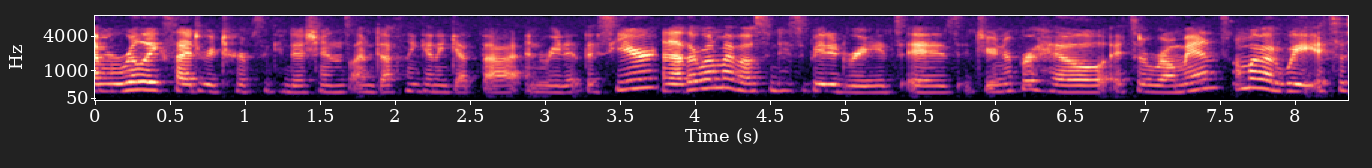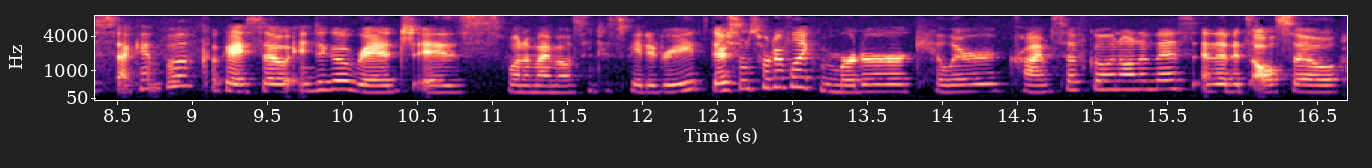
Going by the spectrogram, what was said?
I'm really excited to read Terms and Conditions. I'm definitely going to get that and read it this year. Another one of my most anticipated reads is Juniper Hill. It's a romance. Oh my god, wait, it's a second book? Okay, so Indigo Ridge is one of my most anticipated reads. There's some sort of like murder, killer, crime stuff going on in this, and then it's also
